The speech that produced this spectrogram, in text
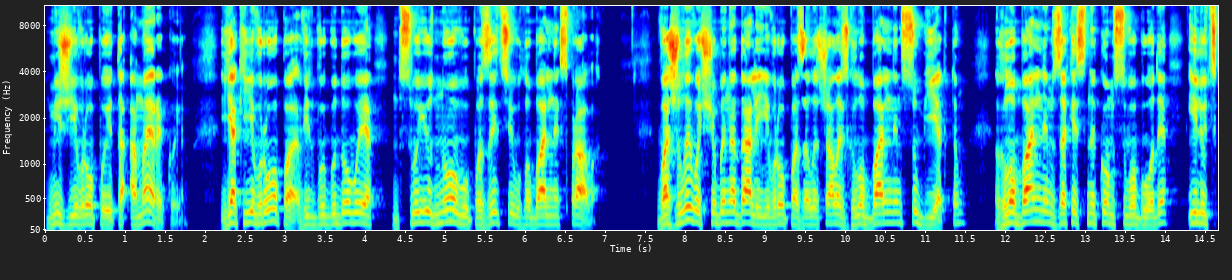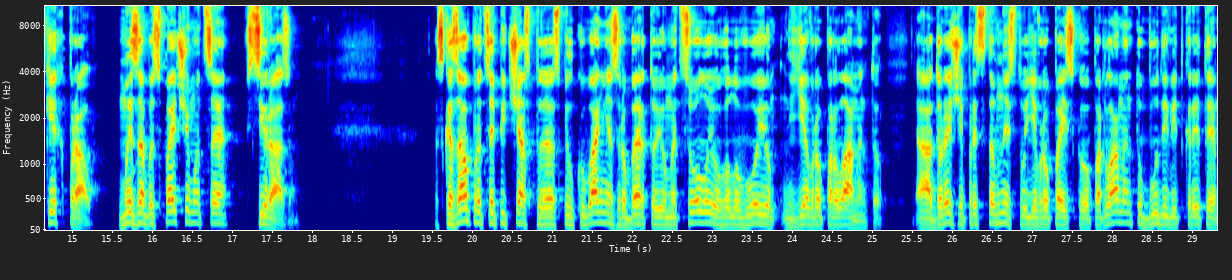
між Європою та Америкою, як Європа відбудовує свою нову позицію в глобальних справах. Важливо, щоб надалі Європа залишалась глобальним суб'єктом, глобальним захисником свободи і людських прав. Ми забезпечимо це всі разом. Сказав про це під час е, спілкування з Робертою Мецолою, головою Європарламенту. А, До речі, представництво Європейського парламенту буде відкрите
